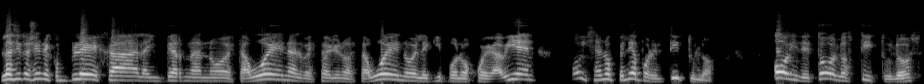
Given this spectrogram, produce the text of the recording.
la situación es compleja, la interna no está buena, el vestuario no está bueno, el equipo no juega bien. Hoy ya no pelea por el título. Hoy de todos los títulos,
